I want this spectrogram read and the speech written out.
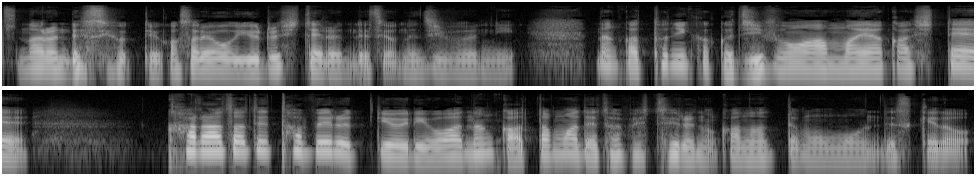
ず。なるんですよっていうかそれを許してるんですよね自分に。なんかとにかく自分を甘やかして体で食べるっていうよりはなんか頭で食べてるのかなっても思うんですけど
